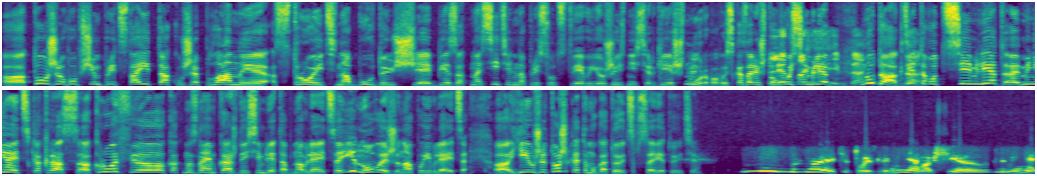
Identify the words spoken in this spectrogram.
а, тоже, в общем, предстоит так уже планы строить на будущее без относительно присутствия в ее жизни Сергея Шнурова. Вы сказали, что лет 8 лет... 7, да? Ну да, где-то да. вот 7 лет э, меняется как раз а, кровь, э, как мы знаем, каждые 7 лет обновляется, и новая жена появляется. А, ей уже тоже к этому готовиться посоветуете? Вы знаете, то есть для меня вообще, для меня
